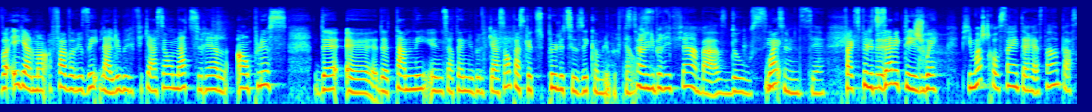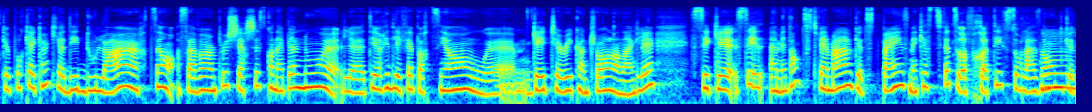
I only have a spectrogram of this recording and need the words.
va également favoriser la lubrification naturelle, en plus de, de t'amener une certaine lubrification parce que tu peux l'utiliser comme lubrifiant. C'est un lubrifiant à base d'eau aussi, tu me disais. Fait que tu peux l'utiliser avec tes jouets. Puis moi, je trouve ça intéressant parce que pour quelqu'un qui a des douleurs, ça va un peu chercher ce qu'on appelle, nous, euh, la théorie de l'effet portillon ou euh, gate theory control en anglais. C'est que, c'est, admettons que tu te fais mal, que tu te pinces, mais qu'est-ce que tu fais? Tu vas frotter sur la zone que mm.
